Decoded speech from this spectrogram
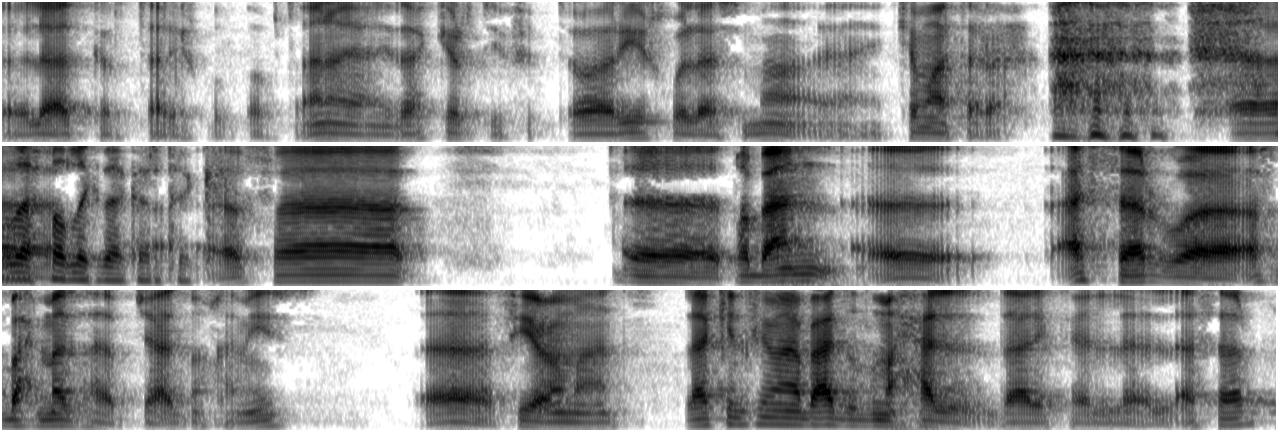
لا أذكر التاريخ بالضبط. أنا يعني ذاكرتي في التواريخ والأسماء يعني كما ترى. الله يحفظ لك ذاكرتك ف آه، طبعا أثر وأصبح مذهب جعد بن خميس في عمان. لكن فيما بعد اضمحل ذلك الأثر.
